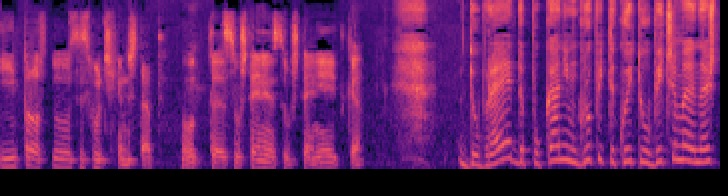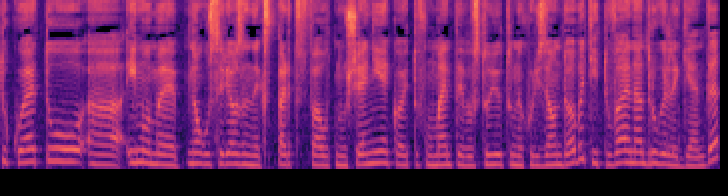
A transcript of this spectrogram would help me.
и просто се случиха нещата. От съобщение на съобщение и така. Добре е да поканим групите, които обичаме, е нещо, което а, имаме много сериозен експерт в това отношение, който в момента е в студиото на Хоризонт до обед и това е една друга легенда.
